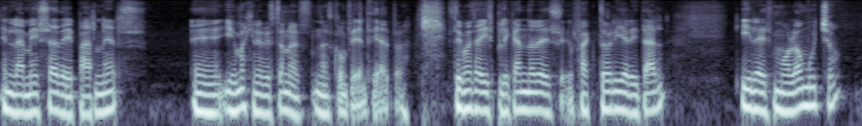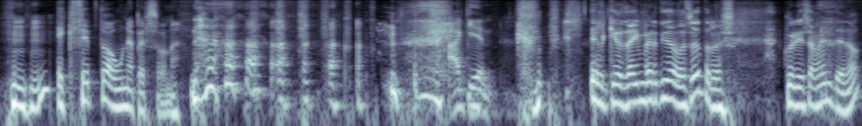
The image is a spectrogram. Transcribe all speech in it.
en la mesa de partners. Eh, yo imagino que esto no es, no es confidencial, pero estuvimos ahí explicándoles Factorial y tal. Y les moló mucho excepto a una persona. ¿A quién? El que os ha invertido a vosotros, curiosamente, ¿no?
